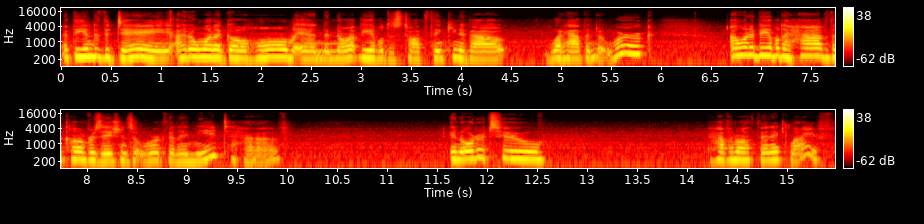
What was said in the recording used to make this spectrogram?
At the end of the day, I don't want to go home and not be able to stop thinking about what happened at work. I want to be able to have the conversations at work that I need to have in order to have an authentic life.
